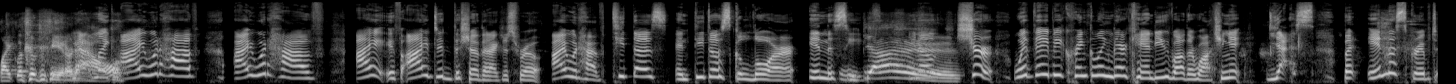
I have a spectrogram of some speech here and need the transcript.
Like let's go to theater Yeah, now. like I would have, I would have, I if I did the show that I just wrote, I would have titas and titos galore in the seat. You know, Yes. sure. Would they be crinkling their candy while they're watching it? Yes. But in the script,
